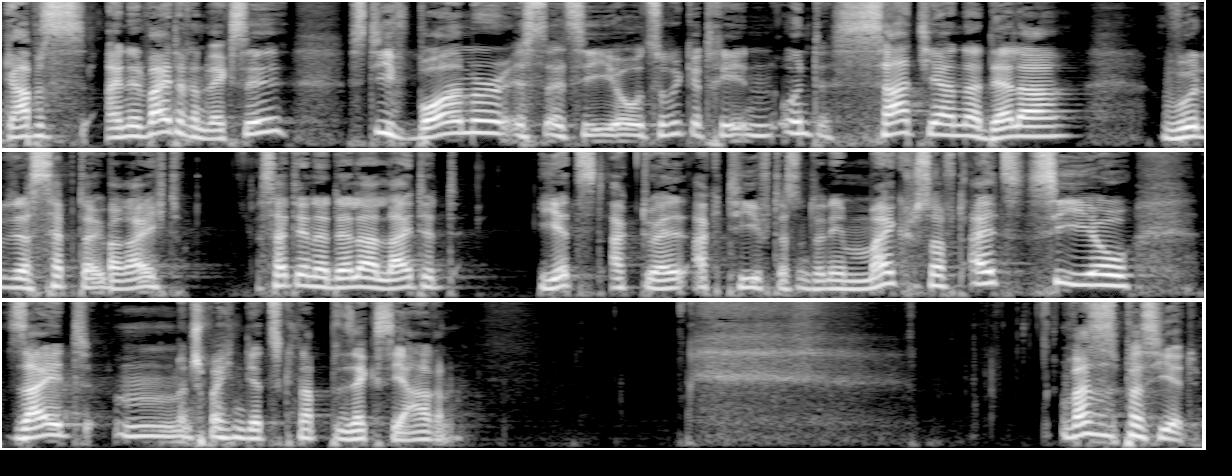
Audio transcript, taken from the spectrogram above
gab es einen weiteren Wechsel. Steve Ballmer ist als CEO zurückgetreten und Satya Nadella wurde das Zepter überreicht. Satya Nadella leitet jetzt aktuell aktiv das Unternehmen Microsoft als CEO seit mh, hm, entsprechend jetzt knapp sechs Jahren. Was ist passiert?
